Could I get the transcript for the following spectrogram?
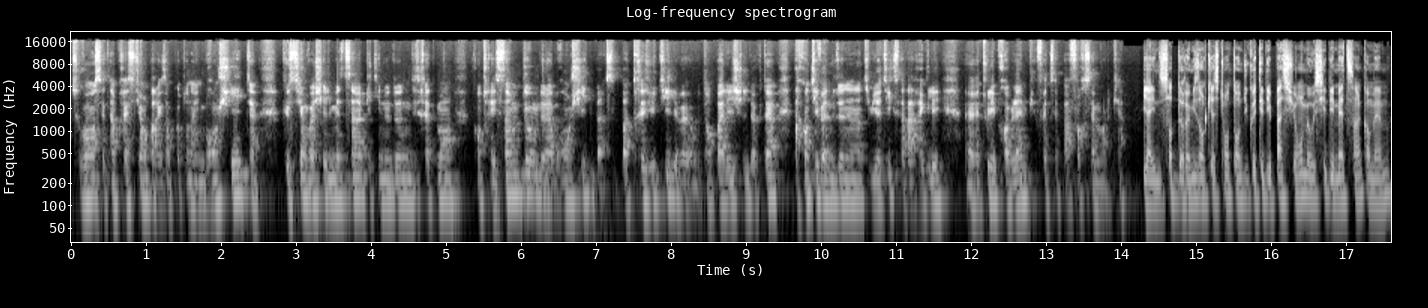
souvent cette impression, par exemple, quand on a une bronchite, que si on va chez le médecin et qu'il nous donne des traitements contre les symptômes de la bronchite, ben, c'est pas très utile, autant pas aller chez le docteur. Par contre, il va nous donner un antibiotique, ça va régler euh, tous les problèmes. Puis en fait, c'est pas forcément le cas. Il y a une sorte de remise en question tant du côté des patients, mais aussi des médecins quand même.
